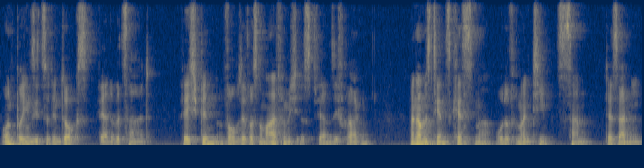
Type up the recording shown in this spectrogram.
und bring sie zu den Docs, werde bezahlt. Wer ich bin und warum so etwas normal für mich ist, werden Sie fragen. Mein Name ist Jens Kästner oder für mein Team Sun, der Sunny,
